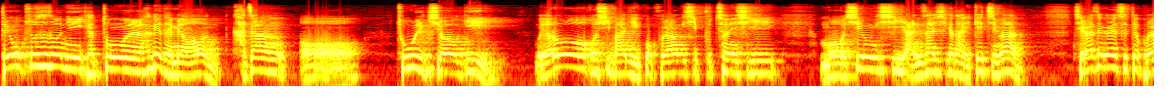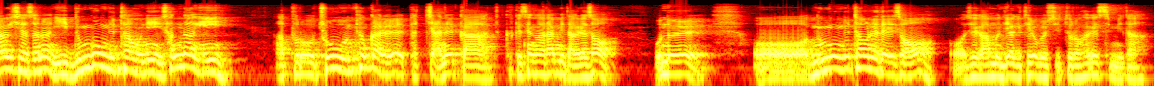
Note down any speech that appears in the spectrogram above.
대곡 소사선이 개통을 하게 되면 가장 어, 좋을 지역이 뭐 여러 곳이 많이 있고 고양시, 부천시, 뭐 시흥시, 안산시가 다 있겠지만 제가 생각했을 때 고양시에서는 이 능곡 뉴타운이 상당히 앞으로 좋은 평가를 받지 않을까 그렇게 생각을 합니다. 그래서 오늘 어, 능곡 뉴타운에 대해서 어, 제가 한번 이야기 드려볼 수 있도록 하겠습니다.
